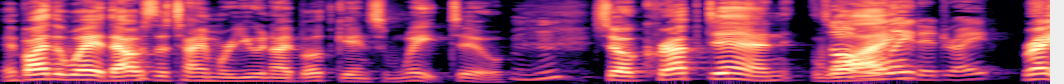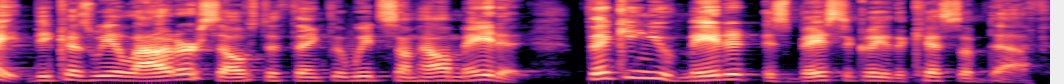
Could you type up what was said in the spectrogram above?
And by the way, that was the time where you and I both gained some weight too. Mm-hmm. So it crept in. It's why? all related, right? Right, because we allowed ourselves to think that we'd somehow made it. Thinking you've made it is basically the kiss of death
